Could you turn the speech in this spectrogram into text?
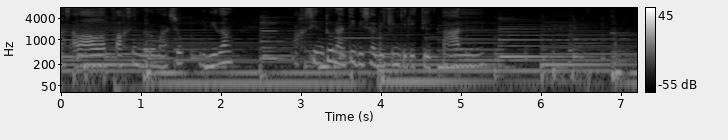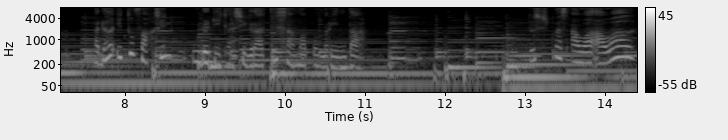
pas awal-awal vaksin baru masuk dibilang vaksin tuh nanti bisa bikin jadi titan. Padahal itu vaksin udah dikasih gratis sama pemerintah terus pas awal-awal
